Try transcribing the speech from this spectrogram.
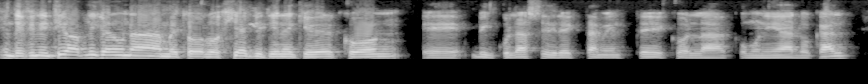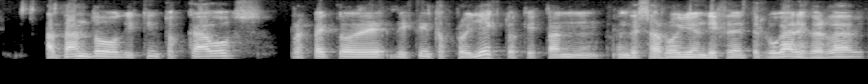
En definitiva, aplican una metodología que tiene que ver con eh, vincularse directamente con la comunidad local, atando distintos cabos respecto de distintos proyectos que están en desarrollo en diferentes lugares, ¿verdad?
